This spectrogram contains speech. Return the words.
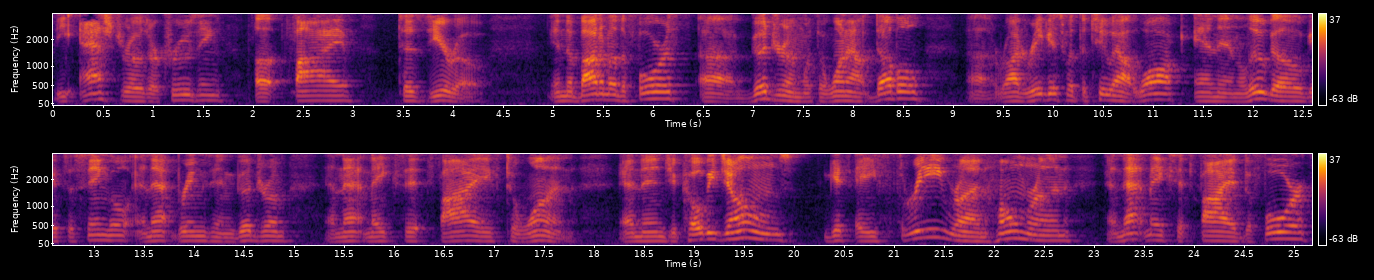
The Astros are cruising up 5 to 0. In the bottom of the fourth, uh, Goodrum with a one out double, uh, Rodriguez with the two out walk, and then Lugo gets a single, and that brings in Goodrum, and that makes it 5 to 1. And then Jacoby Jones gets a three run home run, and that makes it five to four.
